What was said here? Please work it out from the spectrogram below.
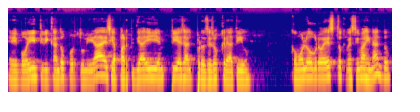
eh, voy identificando oportunidades y a partir de ahí empieza el proceso creativo. ¿Cómo logro esto que me estoy imaginando?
